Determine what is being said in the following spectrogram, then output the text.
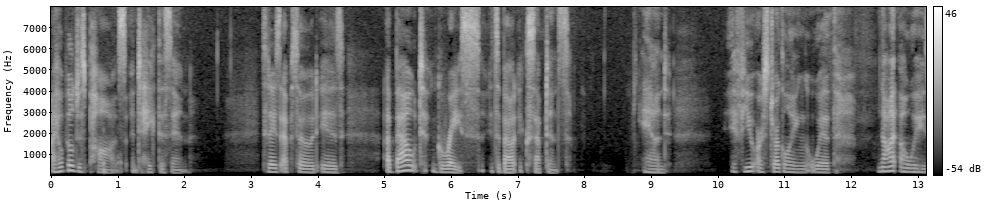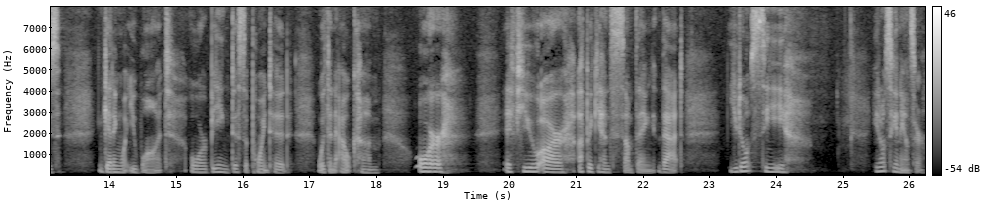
I hope you'll just pause and take this in. Today's episode is about grace, it's about acceptance. And if you are struggling with not always getting what you want or being disappointed with an outcome, or if you are up against something that you don't see you don't see an answer.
